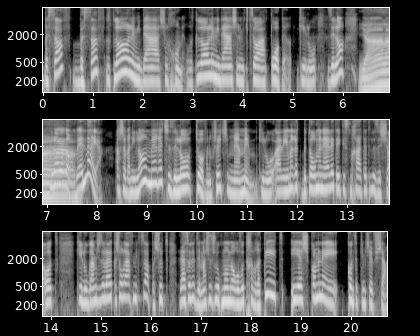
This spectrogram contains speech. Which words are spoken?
בסוף, בסוף, זאת לא למידה של חומר, זאת לא למידה של מקצוע פרופר. כאילו, זה לא... יאללה. לא, לא, לא, ואין בעיה. עכשיו, אני לא אומרת שזה לא טוב, אני חושבת שמהמם. כאילו, אני אומרת, בתור מנהלת הייתי שמחה לתת לזה שעות, כאילו, גם שזה לא יהיה קשור לאף מקצוע, פשוט לעשות את זה. משהו שהוא כמו מעורבות חברתית, יש כל מיני קונספטים שאפשר.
